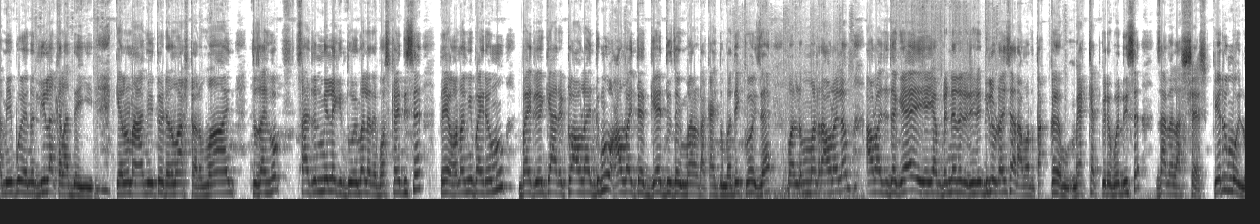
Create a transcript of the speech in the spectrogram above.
আমি বই এনে লীলা খেলা দেই কেননা আমি তো এটার মাস্টার মাইন তো যাই হোক চারজন মিলে কিন্তু ওই মালারে বসকাই দিছে তো এখন আমি বাইরে মু বাইরে গিয়ে আর একটু আওলাই দিমু আওলাইতে গিয়ে দুই আমি মারাটা খাই তোমরা দেখো ওই যায় মালটা মালটা আওলাইলাম আওলাই দিতে গিয়ে এই আমটা দিল উঠাইছে আর আমার তাকে ব্যাখ্যাত করে বলে দিছে ঝামেলা শেষ। কেরম হইল?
